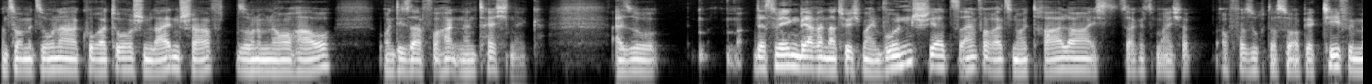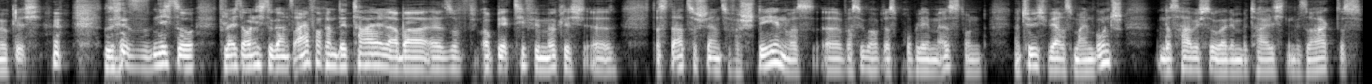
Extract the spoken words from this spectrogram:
Und zwar mit so einer kuratorischen Leidenschaft, so einem Know-how und dieser vorhandenen Technik. Also deswegen wäre natürlich mein Wunsch jetzt einfach als neutraler, ich sage jetzt mal, ich habe auch versucht, das so objektiv wie möglich. Es ist nicht so, vielleicht auch nicht so ganz einfach im Detail, aber äh, so objektiv wie möglich äh, das darzustellen, zu verstehen, was, äh, was überhaupt das Problem ist. Und natürlich wäre es mein Wunsch, und das habe ich sogar den Beteiligten gesagt, dass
